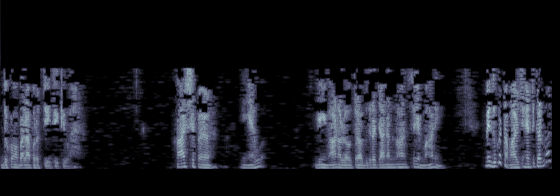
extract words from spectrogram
දුකම බලාපොරොත්තු වෙති කිව්වා. කාශ්‍යප නියුව ගින් ආනලෝතර බුදුරජාණන් වහන්සේ මහණෙනි මේ දුක තමයි විසින් ඇති කරනවද?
